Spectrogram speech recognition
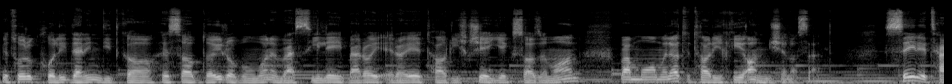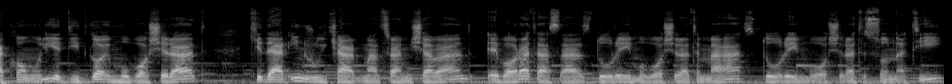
به طور کلی در این دیدگاه حسابداری را به عنوان وسیله برای ارائه تاریخچه یک سازمان و معاملات تاریخی آن می‌شناسند سیر تکاملی دیدگاه مباشرت که در این روی کرد مطرح می شوند عبارت است از دوره مباشرت محض، دوره مباشرت سنتی،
